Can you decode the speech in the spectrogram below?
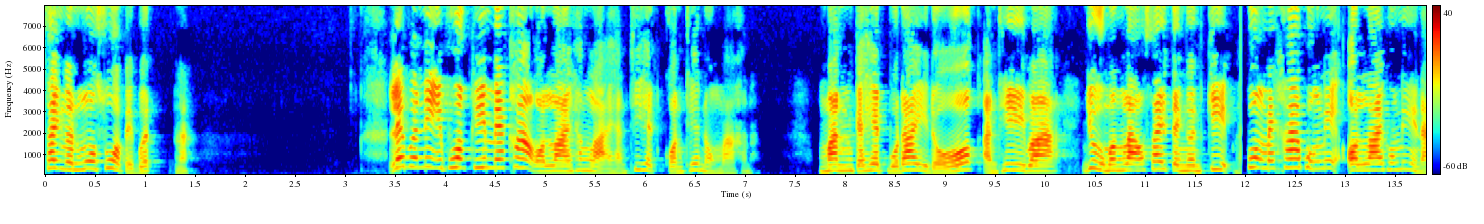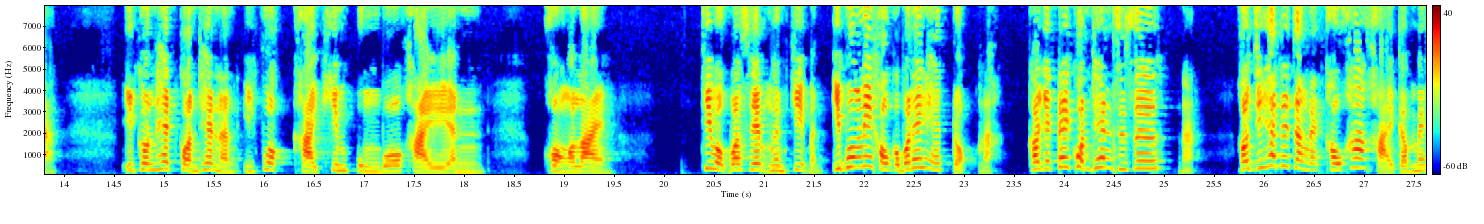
ใช้เงินมั่วซั่วไปเบิดนะและวันนี้พวกที่แม่ค้าออนไลน์ทั้งหลายหันที่เฮ็ดคอนเทนต์ออกมาหันะมันก็เฮ็ดบ่ได้ดอก อันที่ว่าอยู่เมืองลาวใช้แต่เงินกีบพวกแม่ค้าพวกนี้ออนไลน์พวกนี้นะ อีกคนเฮ็ดคอนเทนต์นั่นอีกพวกขายครีมปรุงโบขายอันของออนไลน์ ที่บอกว่าเซฟเงินกีบมันอีพวกนี้เขาก็บ่ได้เฮ็ดดอกนะเขาอยากได้คอนเทนต์ซื่อๆนะเขาจิเฮ็ดได้จังไดเขาค้าขายกับแม่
